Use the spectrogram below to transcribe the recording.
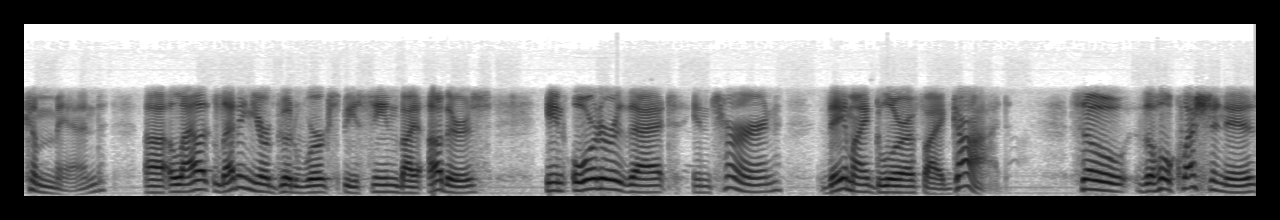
command uh, allow, letting your good works be seen by others in order that in turn they might glorify God. So the whole question is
